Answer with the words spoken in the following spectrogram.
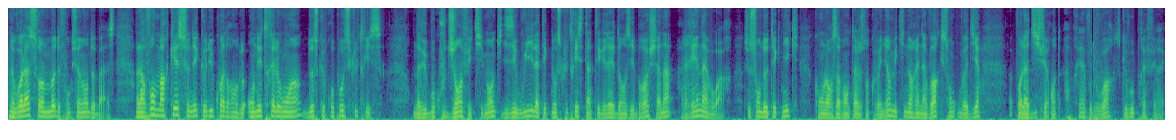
Donc voilà sur le mode de fonctionnement de base. Alors vous remarquez, ce n'est que du quadrangle. On est très loin de ce que propose Sculptrice. On a vu beaucoup de gens effectivement qui disaient oui, la techno Sculptrice est intégrée dans ZBrush, ça n'a rien à voir. Ce sont deux techniques qui ont leurs avantages et inconvénients, mais qui n'ont rien à voir, qui sont, on va dire, voilà, différentes. Après, à vous de voir ce que vous préférez.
